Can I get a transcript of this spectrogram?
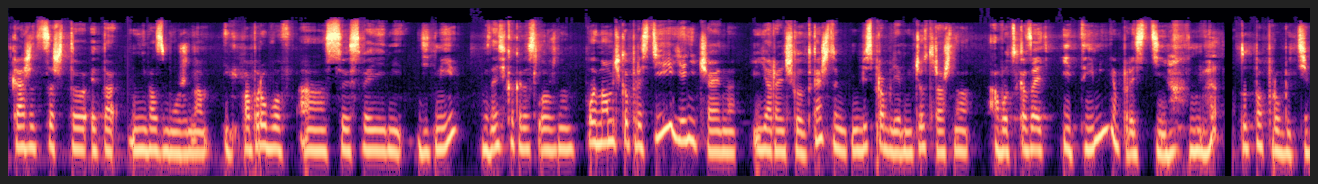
кажется, что это невозможно. И попробовав а, со своими детьми, вы знаете, как это сложно? Ой, мамочка, прости, я нечаянно. Я раньше говорила, конечно, без проблем, ничего страшного. А вот сказать, и ты меня прости, тут попробуйте.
